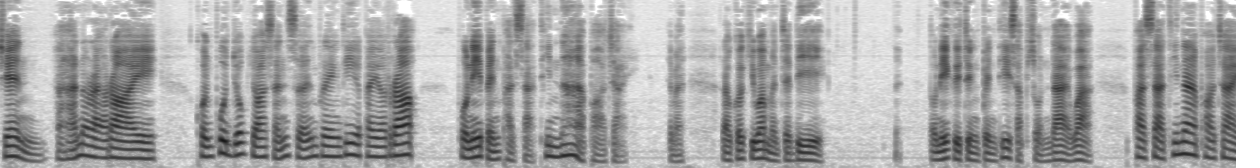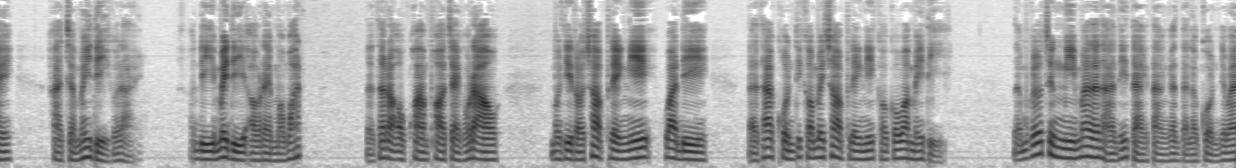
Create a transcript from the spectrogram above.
เช่น อาหารอร่อยๆคนพูดยกยอสรรเสริญเพลงที่ไพเราะ พวกนี้เป็นภาษาที่น่าพอใจใช่ไหมเราก็คิดว่ามันจะดี ตรงนี้คือจึงเป็นที่สับสนได้ว่าภาษาที่น่าพอใจอาจจะไม่ดีก็ได้ ดีไม่ดีเอาอะไรมาวัด แต่ถ้าเราเอาความพอใจของเรา บางทีเราชอบเพลงนี้ว่าดี แต่ถ้าคนที่เขาไม่ชอบเพลงนี้เขาก็ว่าไม่ดีแต่มันก็จึงมีมาตรฐานที่แตกต่างกันแต่ละคนใช่ไหม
